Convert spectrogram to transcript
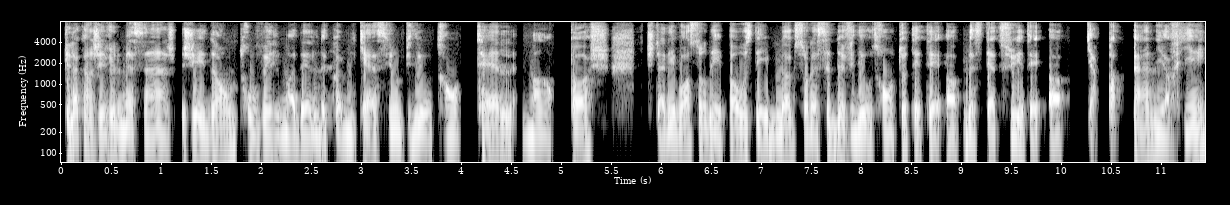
Puis là, quand j'ai vu le message, j'ai donc trouvé le modèle de communication Vidéotron tellement poche. J'étais allé voir sur des posts, des blogs sur le site de Vidéotron. Tout était up. Le statut était up. Il n'y a pas de panne, il n'y a rien.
